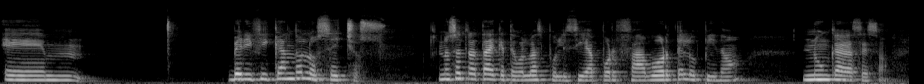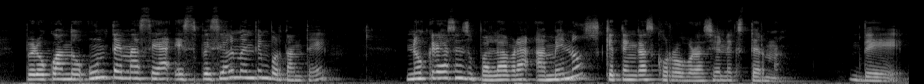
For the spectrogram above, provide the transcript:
Em, verificando los hechos. No se trata de que te vuelvas policía, por favor te lo pido, nunca hagas eso. Pero cuando un tema sea especialmente importante, no creas en su palabra a menos que tengas corroboración externa de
